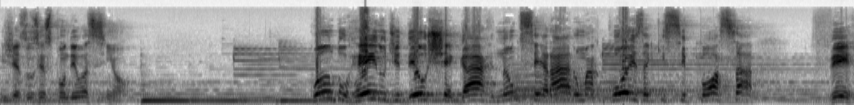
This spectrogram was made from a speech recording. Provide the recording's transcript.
E Jesus respondeu assim, ó: Quando o reino de Deus chegar, não será uma coisa que se possa ver.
